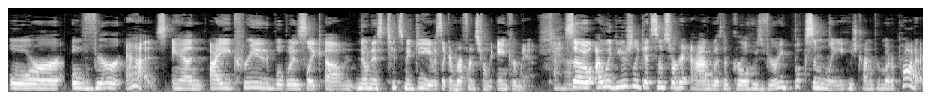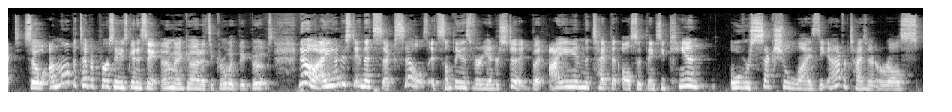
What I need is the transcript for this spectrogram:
or overt ads. And I created what was like um, known as Tits McGee. It was like a reference from Anchorman. Uh-huh. So I would usually get some sort of ad with a girl who's very buxomly, who's trying to promote a product. So I'm not the type of person who's going to say, "Oh my god, it's a girl with big boobs." No, I understand that sex sells. It's something that's very understood. But I am the type that also thinks you can't over sexualize the advertisement, or else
